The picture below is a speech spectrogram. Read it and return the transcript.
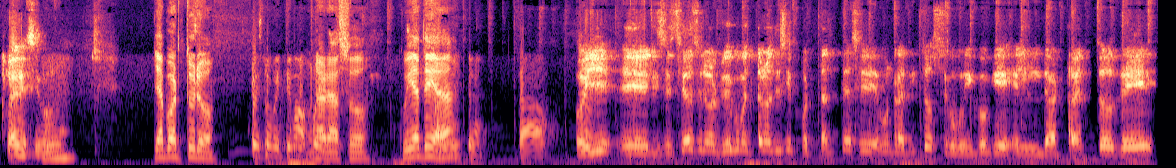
Clarísimo. Ya, pues Arturo, eso mi estimado un pues. abrazo. Cuídate, ¿ah? chao Oye, eh, licenciado, se nos olvidó comentar una noticia importante. Hace un ratito se comunicó que el Departamento de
